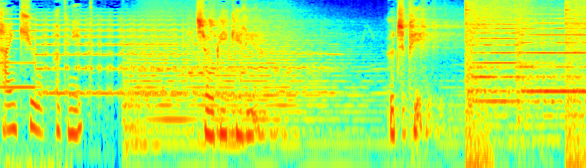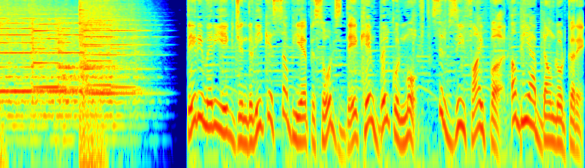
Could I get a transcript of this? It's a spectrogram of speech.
थैंक यू अवनीत। जोगी के लिए कुछ भी तेरी मेरी एक ज़िंदगी के सभी एपिसोड्स देखें बिल्कुल मुफ़्त, सिर्फ़ जी फाइव पर। अभी ऐप डाउनलोड करें।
